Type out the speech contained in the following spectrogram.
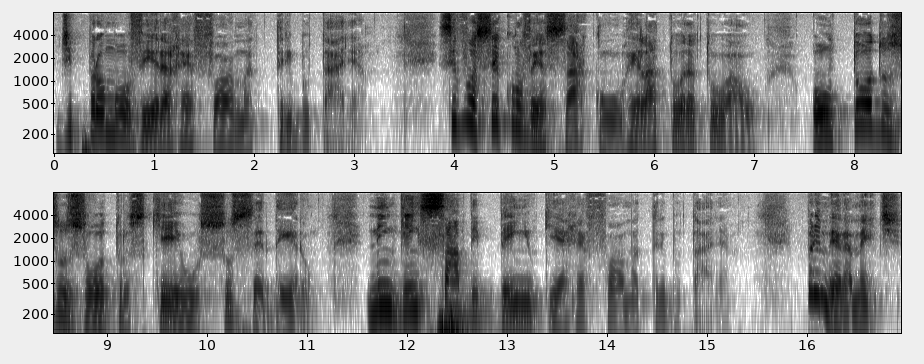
de promover a reforma tributária. Se você conversar com o relator atual ou todos os outros que o sucederam, ninguém sabe bem o que é reforma tributária. Primeiramente,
